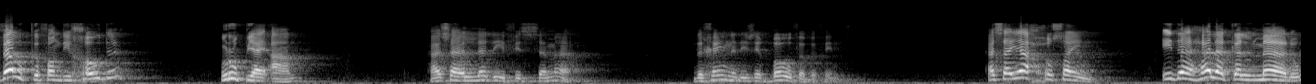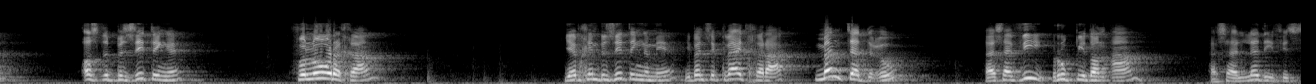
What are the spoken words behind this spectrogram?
Welke van die goden roep jij aan? Hij zei, Ladi fis sama. Degene die zich boven bevindt. Hij zei, ja Hussein, Ida al-malu, als de bezittingen verloren gaan. Je hebt geen bezittingen meer, je bent ze kwijtgeraakt. Men tad'u. Hij zei, wie roep je dan aan? Hij zei, ladi fis.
